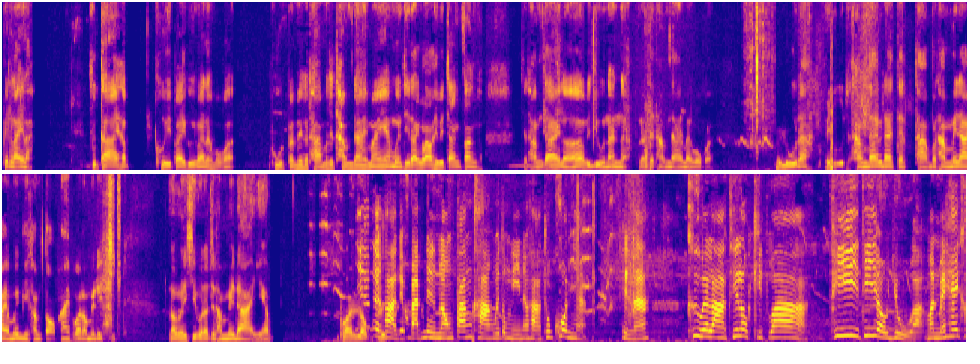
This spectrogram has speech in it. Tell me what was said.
เป็นไรล่ะ สุดท้ายครับ คุยไปคุยมาตั้งบอกว่า พูดไปแม่ก็ถามว่าจะทำได้ไหมอะเหมือนที่ตั้งเล่าให้ไปจังฟังครับจะทำได้เหรอไปอยู่นั่นน่ะ แล้วจะทำได้ไหมบอกว่าไม่รู้นะไม่รู้จะทำได้ไม่ได้ แต่ถามว่าทำไม่ได้ ไม่มีคำตอบให้เพราะเราไม่ได้คิด เราไม่ได้คิดว่าเราจะทำไม่ได้อย่างเงี้ยครับเพราะเรานี่เลยค่ะเดี๋ยวแป๊บหนึ่งน้องตั้งค้างไว้ตรงนี้นะคะ ทุกคนเนี่ยเห็นไหมคือเวลาที่เราคิดว่า ที่ที่เราอยู่อะ มันไม่ให้ค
